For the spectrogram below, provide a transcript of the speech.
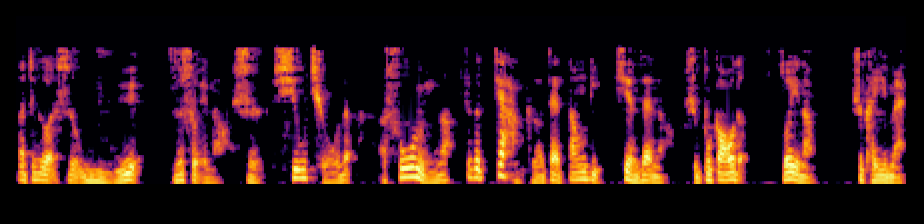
那这个是五月子水呢是休囚的，说明呢这个价格在当地现在呢是不高的，所以呢是可以买。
